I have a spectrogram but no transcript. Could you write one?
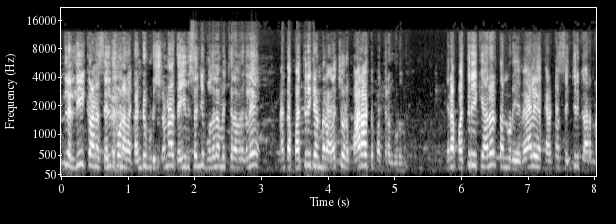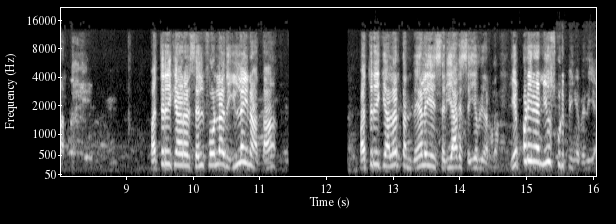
இல்ல லீக் ஆன செல்போனை நான் கண்டுபிடிச்சிட்டேன்னா தயவு செஞ்சு முதலமைச்சர் அவர்களே அந்த பத்திரிகை நண்பரை அழைச்சு ஒரு பாராட்டு பத்திரம் கொடுங்க. ஏன்னா பத்திரிகையாளர் தன்னுடைய வேலையை கரெக்டா செஞ்சிருக்காருன்னு அர்த்தம். பத்திரிகையாளர் செல்போன்ல அது இல்லைன்னா தான் பத்திரிகையாளர் தன் வேலையை சரியாக செய்ய அர்த்தம். எப்படி நியூஸ் கொடுப்பீங்க வெளியே?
